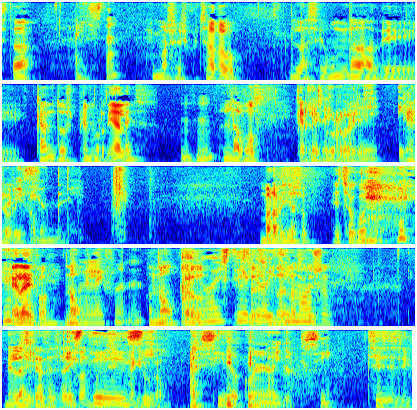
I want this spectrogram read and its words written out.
está. Ahí está. Hemos escuchado la segunda de Cantos Primordiales, Ujú. la voz que, Que recorre, el, horizonte. Maravilloso. Hecho con el iPhone. No. Con el iPhone. No, Ah, perdón. no, este Esta lo es una de las hicimos. que, de las que que haces ahí este cuando me sí, equivocado. ha sido con Logic, sí. Sí, sí, sí.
